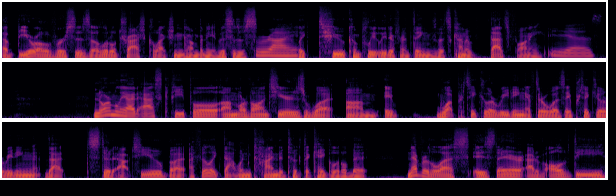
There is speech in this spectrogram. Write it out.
a bureau versus a little trash collection company. This is right. like two completely different things. That's kind of that's funny. Yes. Normally, I'd ask people um, or volunteers what um, a what particular reading, if there was a particular reading that stood out to you, but I feel like that one kind of took the cake a little bit. Nevertheless, is there, out of all of the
